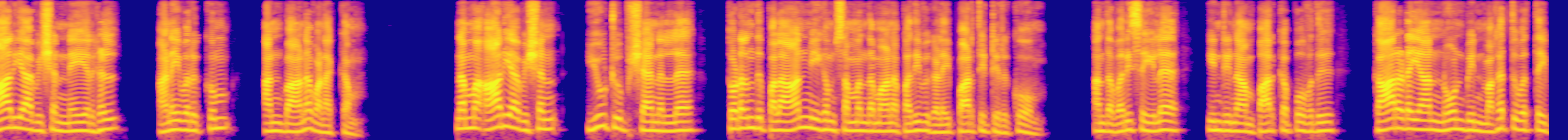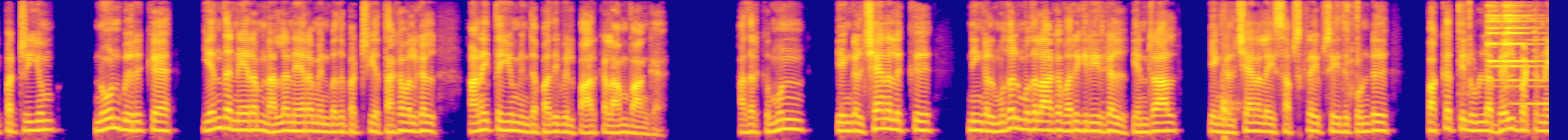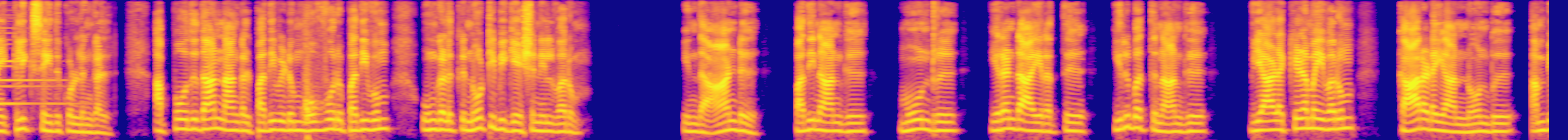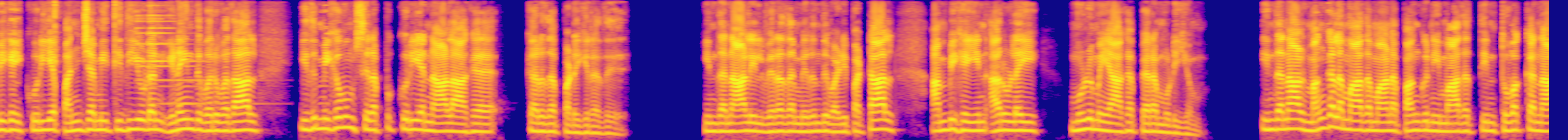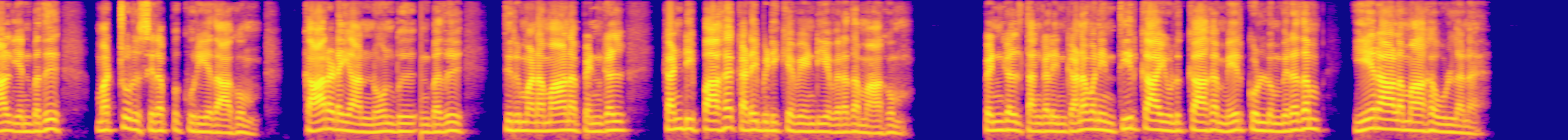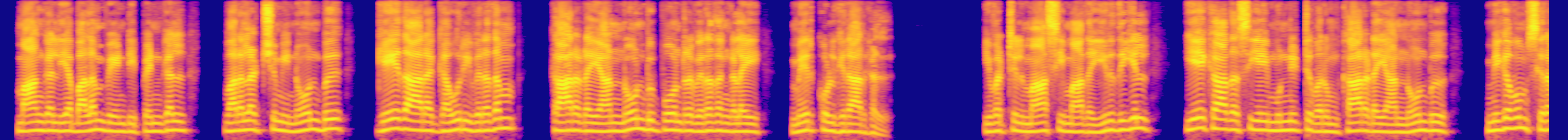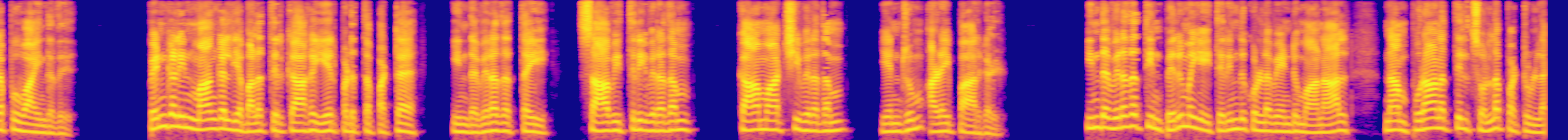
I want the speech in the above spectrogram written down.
Arya vision நேயர்கள் அனைவருக்கும் அன்பான வணக்கம். நம்ம ஆர்யா விஷன் யூடியூப் சேனல்ல தொடர்ந்து பல ஆன்மீகம் சம்பந்தமான பதிவுகளை பார்த்துட்டு இருக்கோம். அந்த வரிசையில இன்று நாம் பார்க்கப் போவது காரடையான் நோன்பின் மகத்துவத்தைப் பற்றியும் நோன்பு இருக்க எந்த நேரம் நல்ல நேரம் என்பது பற்றிய தகவல்கள் அனைத்தையும் இந்த பதிவில் பார்க்கலாம் வாங்க. அதற்கு முன் எங்கள் சேனலுக்கு நீங்கள் முதல் முதலாக வருகிறீர்கள் என்றால் எங்கள் சேனலை சப்ஸ்கிரைப் செய்து கொண்டு பக்கத்தில் உள்ள பெல் பட்டனை கிளிக் செய்து கொள்ளுங்கள். அப்போதுதான் நாங்கள் பதிவிடும் ஒவ்வொரு பதிவும் உங்களுக்கு நோட்டிபிகேஷனில் வரும். இந்த ஆண்டு பதினான்கு மூன்று இரண்டாயிரத்து இருபத்து நான்கு வியாழக்கிழமை வரும் காரடையான் நோன்பு அம்பிகைக்குரிய பஞ்சமி திதியுடன் இணைந்து வருவதால் இது மிகவும் சிறப்புக்குரிய நாளாக கருதப்படுகிறது. இந்த நாளில் விரதம் இருந்து வழிபட்டால் அம்பிகையின் அருளை முழுமையாக பெற முடியும். இந்த நாள் மங்கள மாதமான பங்குனி மாதத்தின் துவக்க நாள் என்பது மற்றொரு சிறப்புக்குரியதாகும். காரடையான் நோன்பு என்பது திருமணமான பெண்கள் கண்டிப்பாக கடைபிடிக்க வேண்டிய விரதமாகும். பெண்கள் தங்களின் கணவனின் தீர்க்காயுளுக்காக மேற்கொள்ளும் விரதம் ஏராளமாக உள்ளன. மாங்கல்ய பலம் வேண்டி பெண்கள் வரலட்சுமி நோன்பு கேதார கௌரி விரதம் காரடையான் நோன்பு போன்ற விரதங்களை மேற்கொள்கிறார்கள். இவற்றில் மாசி மாத இறுதியில் ஏகாதசியை முன்னிட்டு வரும் காரடையான் நோன்பு மிகவும் சிறப்பு வாய்ந்தது. பெண்களின் மாங்கல்ய பலத்திற்காக ஏற்படுத்தப்பட்ட இந்த விரதத்தை சாவித்திரி விரதம் காமாட்சி விரதம் என்றும் அழைப்பார்கள். இந்த விரதத்தின் பெருமையை தெரிந்து கொள்ள வேண்டுமானால் நாம் புராணத்தில் சொல்லப்பட்டுள்ள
